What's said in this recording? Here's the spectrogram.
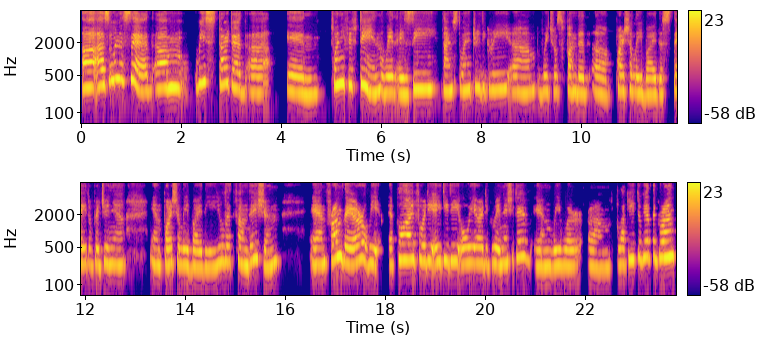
Uh, as Una said, um, we started uh, in 2015 with a Z times 23 degree, um, which was funded uh, partially by the state of Virginia and partially by the Hewlett Foundation. And from there, we applied for the ATD OER degree initiative, and we were um, lucky to get the grant.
